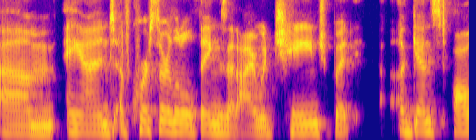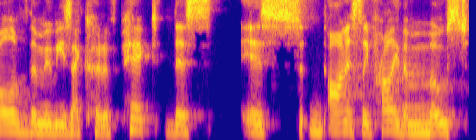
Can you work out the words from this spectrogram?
Um, and of course, there are little things that I would change, but against all of the movies I could have picked, this is honestly probably the most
